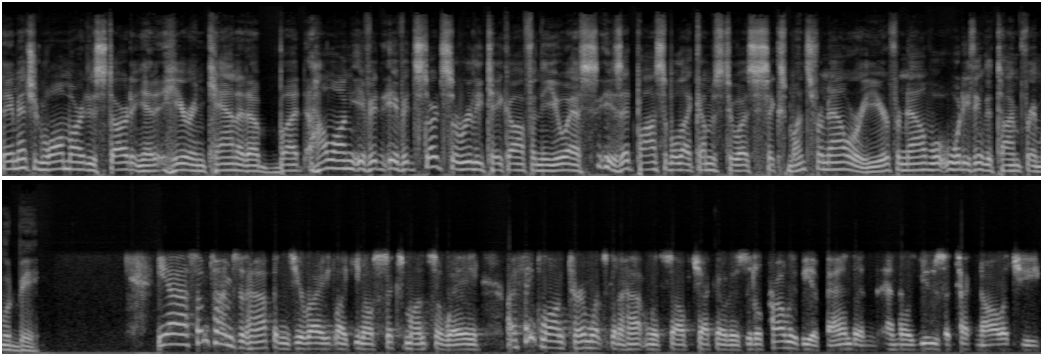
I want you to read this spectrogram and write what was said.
Now you mentioned Walmart is starting it here in Canada, but how long if it if it starts to really take off in the U.S. Is it possible that comes to us six months from now or a year from now? What, what do you think the time frame would be? Yeah, sometimes it happens. You're right, like, you know, six months away. I think long term, what's going to happen with self checkout is it'll probably be abandoned and they'll use a technology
